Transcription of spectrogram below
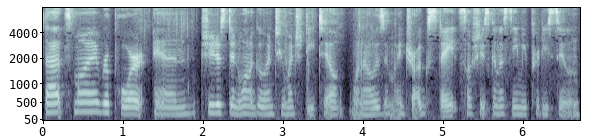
that's my report, and she just didn't want to go into too much detail when I was in my drug state, so she's going to see me pretty soon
